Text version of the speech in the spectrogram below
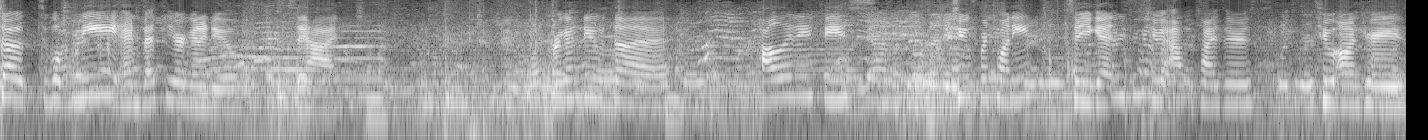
So what me and Betsy are gonna do, say hi. We're gonna do the holiday feast, two for 20. So you get two appetizers, two entrees,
